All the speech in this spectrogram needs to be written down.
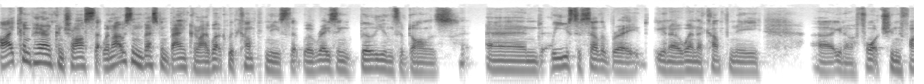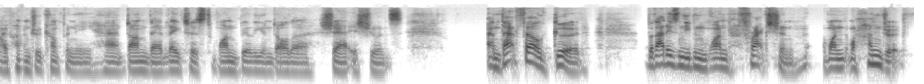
I compare and contrast that. When I was an investment banker, I worked with companies that were raising billions of dollars. And we used to celebrate, you know, when a company, uh, you know, a Fortune 500 company had done their latest $1 billion share issuance. And that felt good. But that isn't even one fraction, one, one hundredth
